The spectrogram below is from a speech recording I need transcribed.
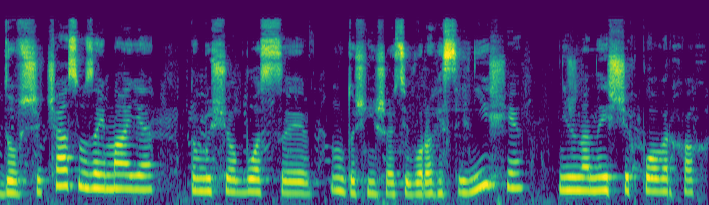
довше часу займає, тому що боси, ну точніше, ці вороги сильніші, ніж на нижчих поверхах.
